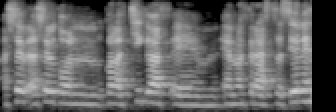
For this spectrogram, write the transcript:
ayer, ayer con, las chicas en nuestras sesiones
